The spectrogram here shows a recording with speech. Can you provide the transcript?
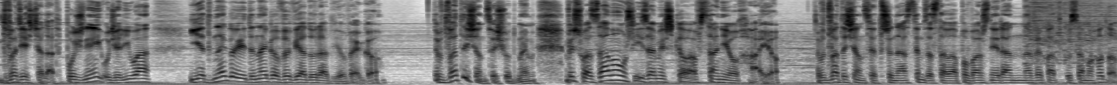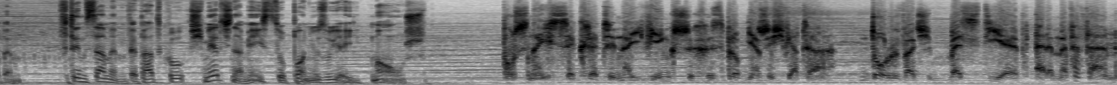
20 lat później udzieliła jednego jedynego wywiadu radiowego. W 2007 wyszła za mąż i zamieszkała w stanie Ohio. W 2013 została poważnie ranna w wypadku samochodowym. W tym samym wypadku śmierć na miejscu poniósł jej mąż. Poznaj sekrety największych zbrodniarzy świata. Dorwać bestie w RMFFM.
